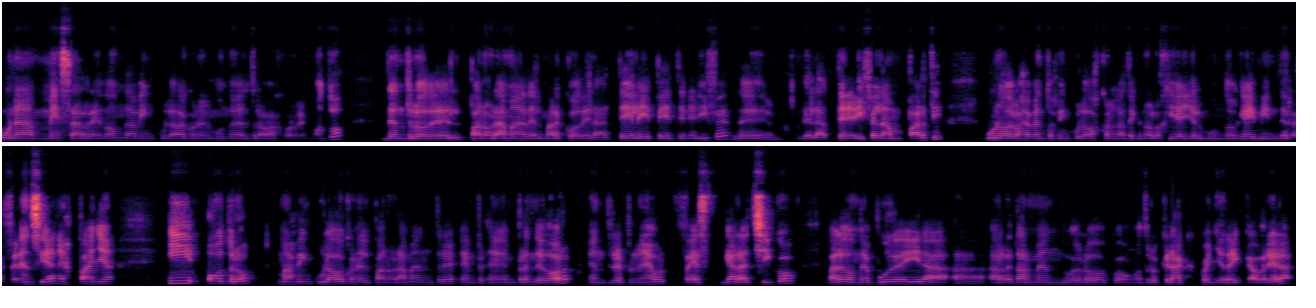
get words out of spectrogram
Una mesa redonda vinculada con el mundo del trabajo remoto dentro del panorama del marco de la TLP Tenerife, de, la Tenerife Land Party, uno de los eventos vinculados con la tecnología y el mundo gaming de referencia en España, y otro más vinculado con el panorama entre, em, emprendedor, Entrepreneur Fest Garachico, ¿vale? Donde pude ir a, retarme en duelo con otro crack, con Yeray Cabrera,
